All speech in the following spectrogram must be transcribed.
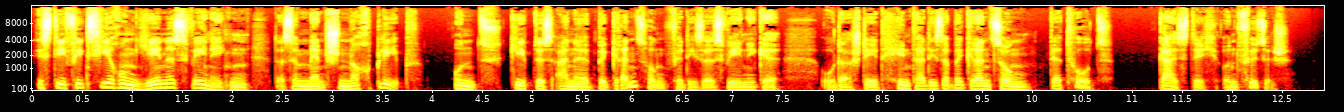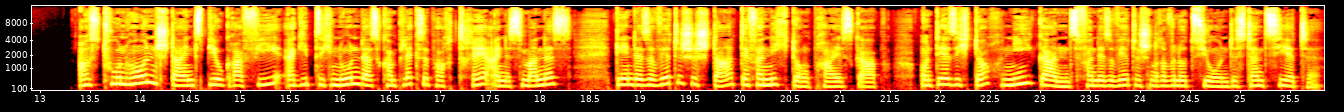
ist die Fixierung jenes wenigen, das im Menschen noch blieb. Und gibt es eine Begrenzung für dieses wenige, oder steht hinter dieser Begrenzung der Tod, geistig und physisch? Aus Thun Hohensteins Biografie ergibt sich nun das komplexe Porträt eines Mannes, den der sowjetische Staat der Vernichtung preisgab und der sich doch nie ganz von der sowjetischen Revolution distanzierte.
